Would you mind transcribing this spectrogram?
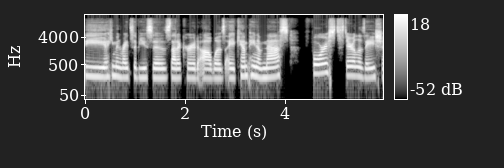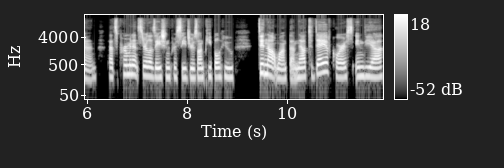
the human rights abuses that occurred uh, was a campaign of mass forced sterilization. That's permanent sterilization procedures on people who did not want them. Now, today, of course, India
